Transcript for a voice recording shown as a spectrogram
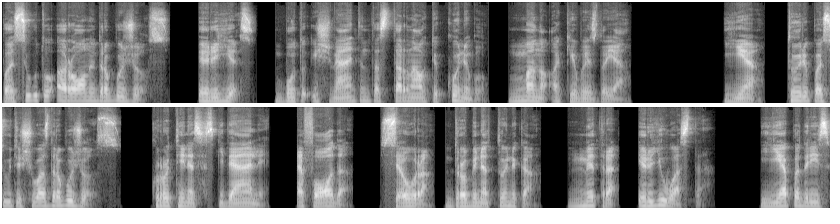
pasiūtų Aronui drabužius ir jis būtų išventintas tarnauti kunigu mano akivaizdoje. Jie turi pasiūti šiuos drabužius – krūtinės skidelį, efodą, siaurą, drobinę tuniką, mitrą ir juostą. Jie padarys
